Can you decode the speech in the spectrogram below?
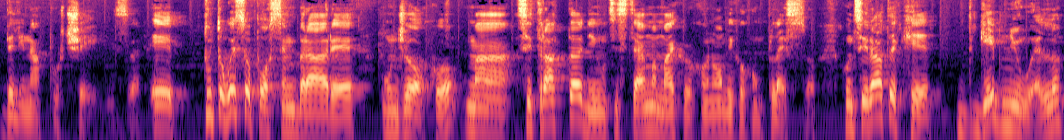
dell'in-app purchase. E tutto questo può sembrare un gioco, ma si tratta di un sistema macroeconomico complesso. Considerate che Gabe Newell,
